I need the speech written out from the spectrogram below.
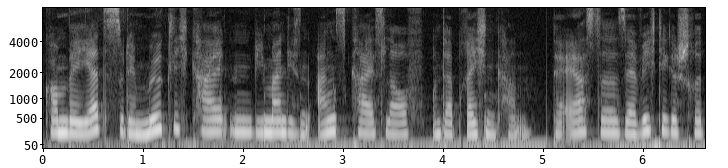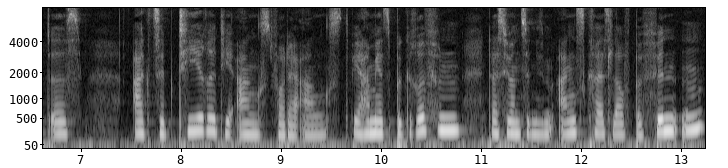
Kommen wir jetzt zu den Möglichkeiten, wie man diesen Angstkreislauf unterbrechen kann. Der erste sehr wichtige Schritt ist, akzeptiere die Angst vor der Angst. Wir haben jetzt begriffen, dass wir uns in diesem Angstkreislauf befinden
